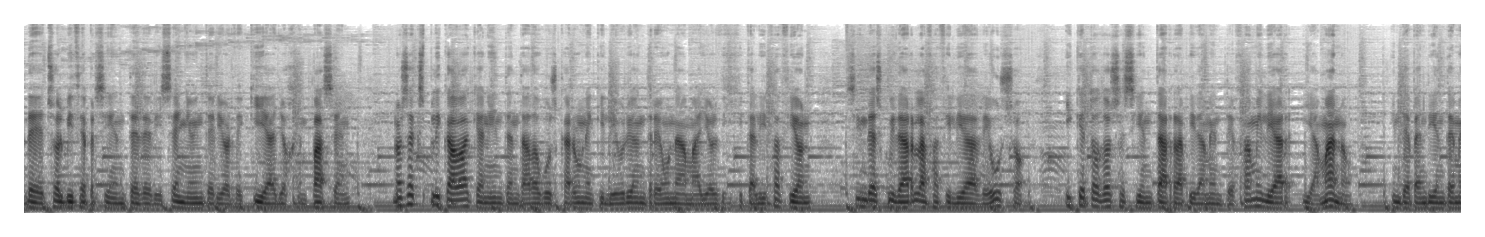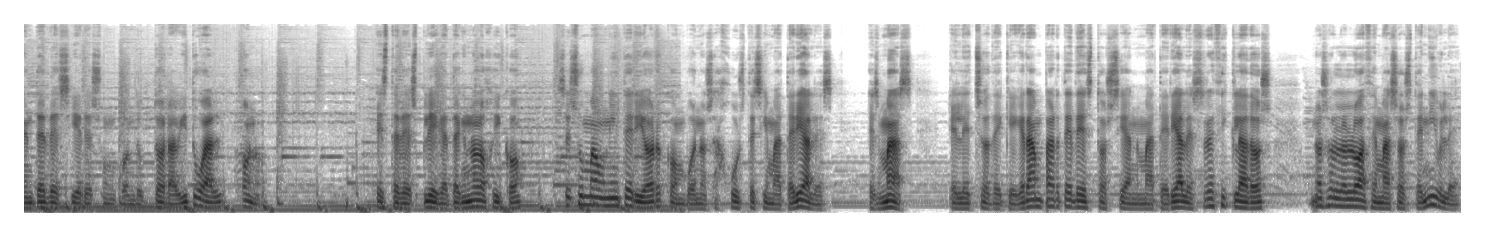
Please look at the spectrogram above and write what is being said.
De hecho, el vicepresidente de diseño interior de Kia, Jochen Passen, nos explicaba que han intentado buscar un equilibrio entre una mayor digitalización sin descuidar la facilidad de uso y que todo se sienta rápidamente familiar y a mano, independientemente de si eres un conductor habitual o no. Este despliegue tecnológico se suma a un interior con buenos ajustes y materiales, es más, el hecho de que gran parte de estos sean materiales reciclados no solo lo hace más sostenible,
